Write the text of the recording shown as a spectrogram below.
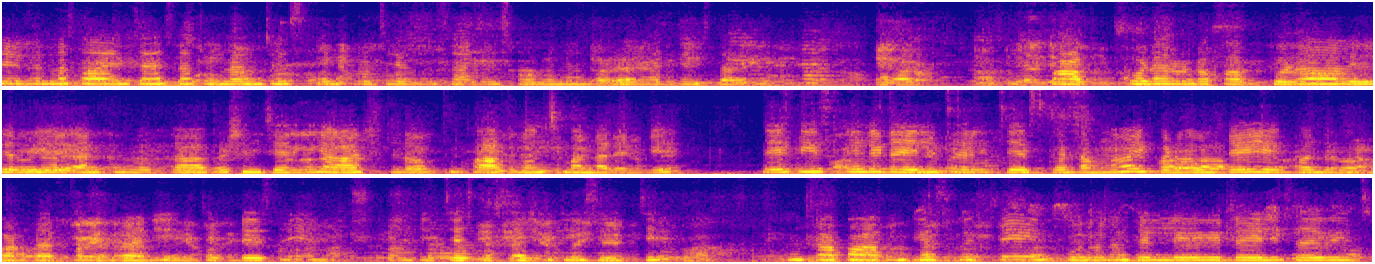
ఏదన్నా సాయం చేస్తా పిల్లల్ని చూసుకొని జీవనం సాగిస్తామని అనుకుని సార్. పాప కూడా రెండో పాప కూడా ఇరవై నాలుగు గంటల ఆపరేషన్ జరిగి హాస్టల్లో పాప ఉంచమన్నారండి రేపు తీసుకెళ్ళి డైలీ సర్వీస్ చేసుకోండమ్మా ఇక్కడ ఉంటే ఇబ్బందులు పడతారు పిల్లలు అని చెప్పేసి పంపించేస్తారు ఫస్ట్ తీసి ఇచ్చి. ఇంకా పాపను తీసుకొచ్చి పొలంకి వెళ్ళి డైలీ సర్వీస్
